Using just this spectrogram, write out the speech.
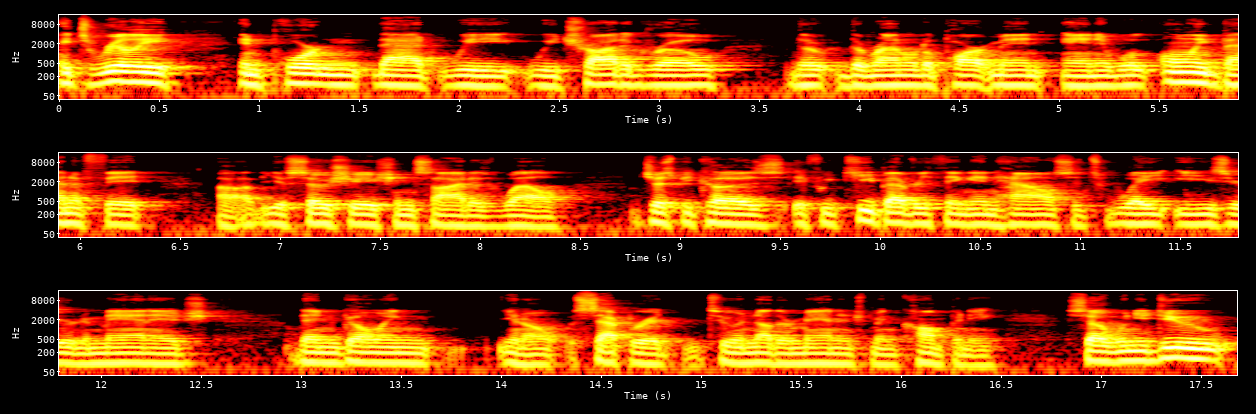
it's really important that we we try to grow the, the rental department, and it will only benefit uh, the association side as well. Just because if we keep everything in house, it's way easier to manage than going you know separate to another management company. So when you do,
